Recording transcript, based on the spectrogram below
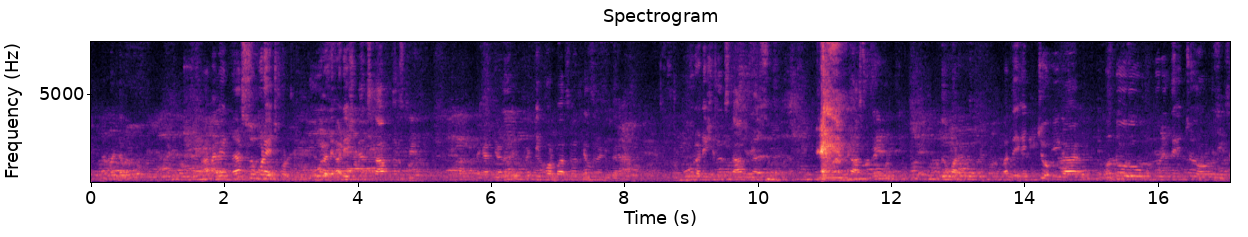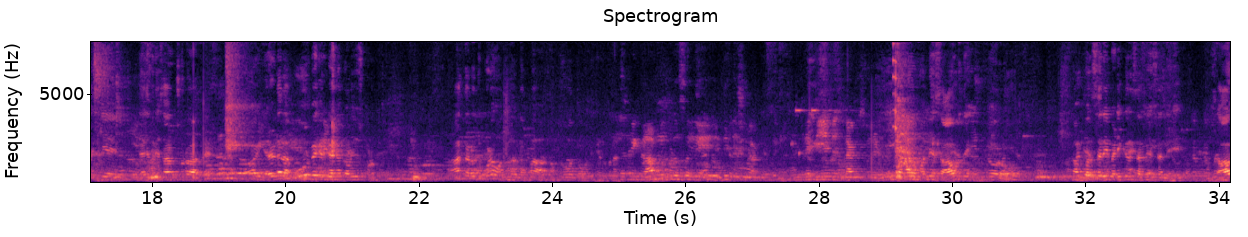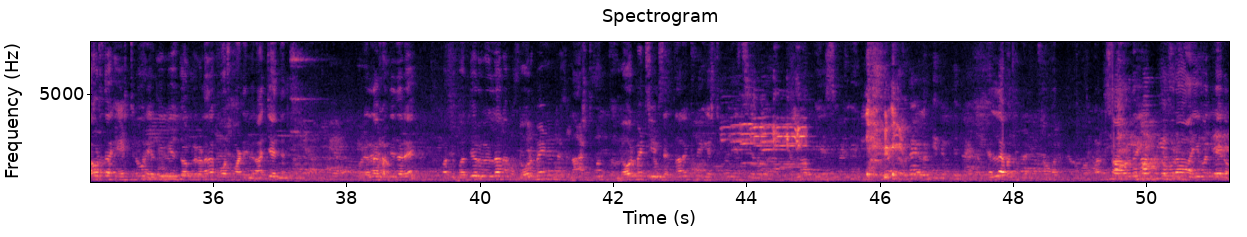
ಆಮೇಲೆ ನರ್ಸು ಕೂಡ ಹೆಚ್ಚಿಕೊಡ್ತೀವಿ ಮೂರು ಅಡಿಷನಲ್ ಸ್ಟಾಫ್ ನರ್ಸ್ ಯಾಕಂತ ಹೇಳಿದ್ರೆ ಟ್ವೆಂಟಿ ಫೋರ್ ಬಾರ್ ಸೆವೆನ್ ಕೆಲಸ ನಡೀತಾರೆ ಮೂರು ಅಡಿಷನಲ್ ಸ್ಟಾಫ್ ನರ್ಸ್ ಆಸ್ಪತ್ರೆ ಇದು ಮಾಡ್ತೀವಿ ಮತ್ತೆ ಹೆಚ್ಚು ಈಗ ಒಂದೂರು, ಮುನ್ನೂರಿಂದ ಹೆಚ್ಚು ಸಂಖ್ಯೆ ಡೆಲಿವರಿ ಸಾಗ ಶುರು ಆದರೆ ಎರಡರ ಮೂರು ಬೇಕಾದ್ರೆ ಗೈನಕಾಲಜಿಸ್ಟ್ ಕೊಡಬೇಕು ಆ ಥರದ್ದು ಕೂಡ ಒಂದು ನಮ್ಮ ಪ್ರದೇಶದಲ್ಲಿ ನಾವು ಮೊನ್ನೆ ಸಾವಿರದ ಎಂಟುನೂರು ಕಂಪಲ್ಸರಿ ಮೆಡಿಕಲ್ ಸರ್ವಿಸ್ ಅಲ್ಲಿ ಸಾವಿರದ ಎಂಟುನೂರು ಎಲ್ ಬಿ ಬಿ ಎಸ್ ಡಾಕ್ಟರ್ಗಳನ್ನ ಪೋಸ್ಟ್ ಮಾಡಿದ್ವಿ ರಾಜ್ಯಾದ್ಯಂತ. ಅವರೆಲ್ಲ ಬಂದಿದ್ದಾರೆ ಮತ್ತು ಬಂದಿರೋರೆಲ್ಲ ನಮ್ಮ government last month government seats ತಾಲೂಕಿನ ಎಷ್ಟು ಪಿ ಎಸ್ ಸಿ ಎಲ್ಲ ಪಿ ಎಸ್ ಎಲ್ಲ ಬಂದಿದ್ದಾರೆ. ಒಂದು ಸಾವಿರದ ಎಂಟುನೂರ ಐವತ್ತೇಳು.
